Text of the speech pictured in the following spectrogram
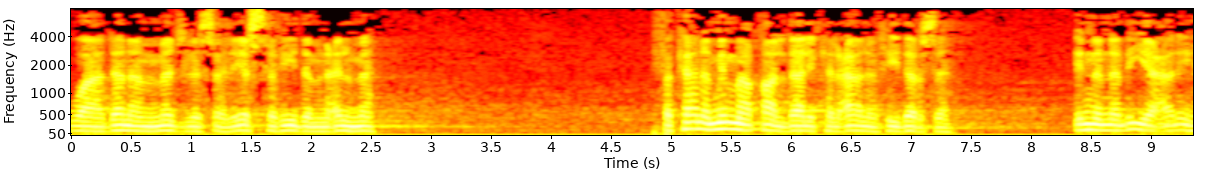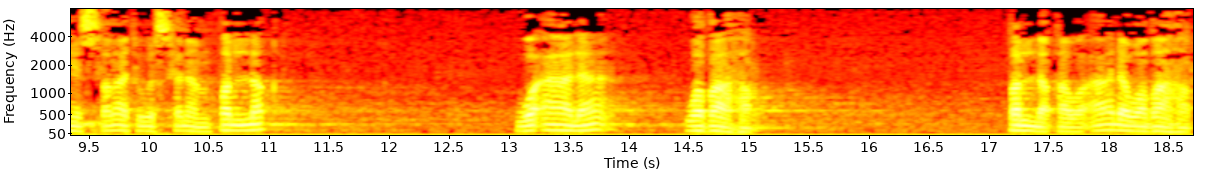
ودنا مجلسه ليستفيد من علمه. فكان مما قال ذلك العالم في درسه. إن النبي عليه الصلاة والسلام طلق وآل وظاهر. طلق وآل وظاهر.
